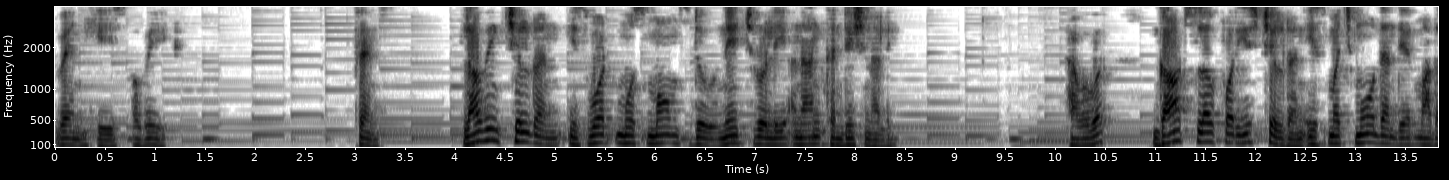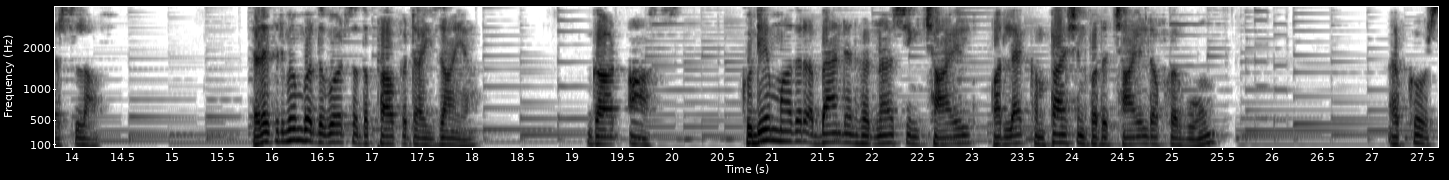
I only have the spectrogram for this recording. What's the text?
when he is awake. Friends, loving children is what most moms do naturally and unconditionally. However, God's love for His children is much more than their mother's love. Let us remember the words of the prophet Isaiah. God asks, could a mother abandon her nursing child or lack compassion for the child of her womb? Of course,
